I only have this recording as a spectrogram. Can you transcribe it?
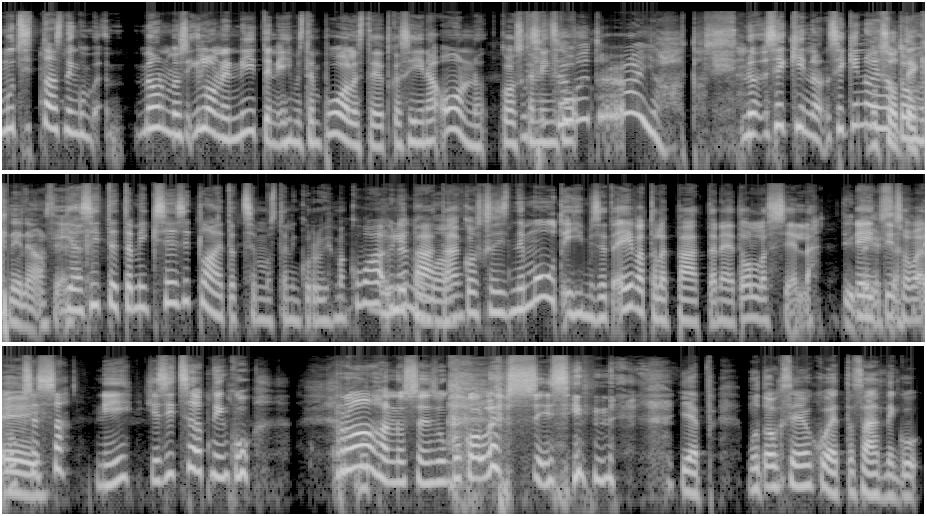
Mutta sitten taas niinku, me on myös iloinen niiden ihmisten puolesta, jotka siinä on, koska niinku, sä voit rajata sen. no sekin on, sekin on Mut se ihan on tekninen asia. Ja sitten, että miksei sit laitat semmoista niinku ryhmäkuvaa Nimenomaan. ylipäätään, koska siis ne muut ihmiset eivät ole päättäneet olla siellä deittisovelluksessa. Niin. Ja sitten sä oot niinku raahannut sen sun koko lössin sinne. Jep, mutta onko se joku, että sä et niinku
